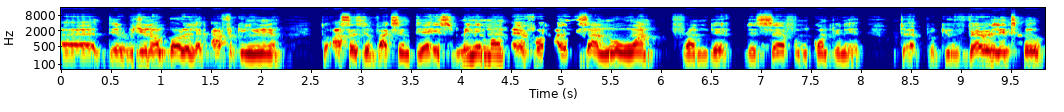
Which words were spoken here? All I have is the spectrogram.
uh, the regional body like African Union to access the vaccine, there is minimum effort, at least I know one from the, the cell phone company to procure very little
